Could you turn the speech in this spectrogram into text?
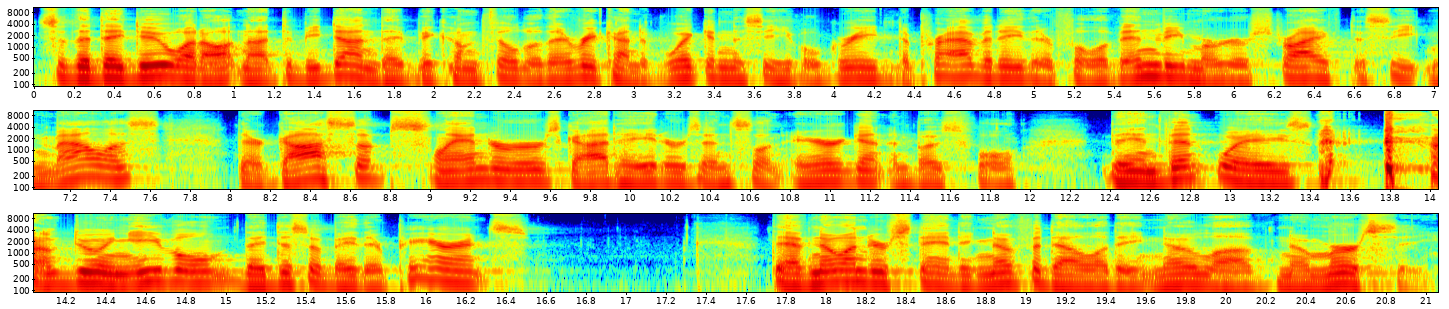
so that they do what ought not to be done. They've become filled with every kind of wickedness, evil, greed, and depravity. They're full of envy, murder, strife, deceit, and malice. They're gossips, slanderers, God haters, insolent, arrogant, and boastful. They invent ways of doing evil. They disobey their parents. They have no understanding, no fidelity, no love, no mercy.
